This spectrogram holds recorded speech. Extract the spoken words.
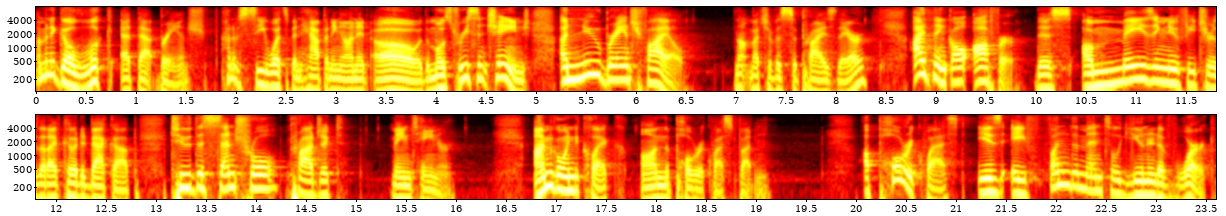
I'm going to go look at that branch, kind of see what's been happening on it. Oh, the most recent change, a new branch file. Not much of a surprise there. I think I'll offer this amazing new feature that I've coded back up to the central project maintainer. I'm going to click on the pull request button. A pull request is a fundamental unit of work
